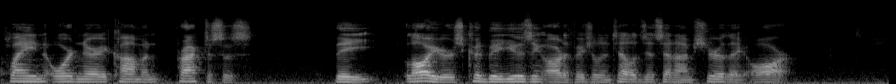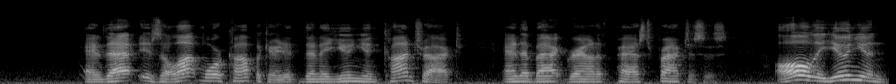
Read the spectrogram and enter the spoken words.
plain ordinary common practices. The lawyers could be using artificial intelligence, and I'm sure they are. And that is a lot more complicated than a union contract and a background of past practices. All the union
